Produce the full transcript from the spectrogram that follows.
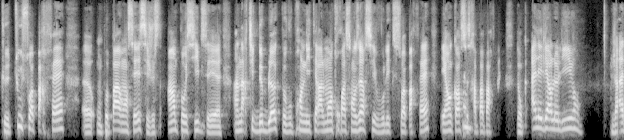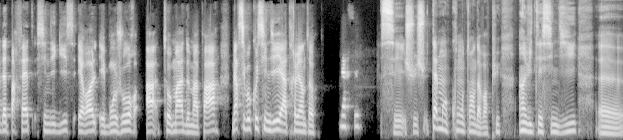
que tout soit parfait, euh, on peut pas avancer, c'est juste impossible. C'est un article de blog peut vous prendre littéralement 300 heures si vous voulez que ce soit parfait. Et encore ce sera pas parfait. Donc allez lire le livre, J'arrête d'être parfaite. Cindy Guis, Erol et bonjour à Thomas de ma part. Merci beaucoup Cindy et à très bientôt. Merci. C'est, je, suis, tellement content d'avoir pu inviter Cindy, euh,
